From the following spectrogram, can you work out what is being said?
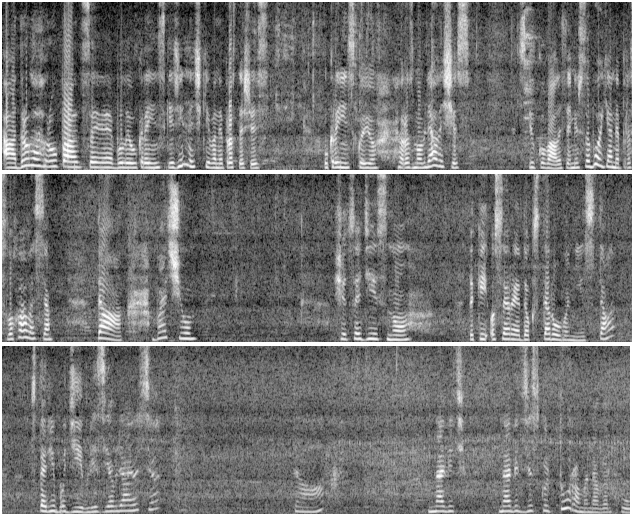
а друга група це були українські жіночки, вони просто щось українською розмовляли, щось спілкувалися між собою, я не прислухалася. Так, бачу, що це дійсно такий осередок старого міста. Старі будівлі з'являються. Так. Навіть, навіть зі скульптурами наверху,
